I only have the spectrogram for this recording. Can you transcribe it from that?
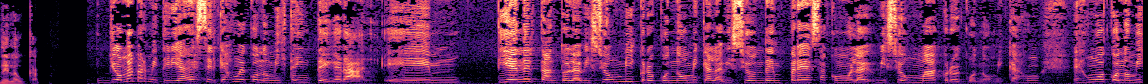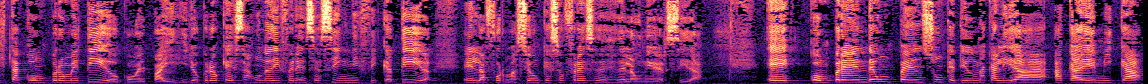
de la UCAP yo me permitiría decir que es un economista integral. Em, tiene tanto la visión microeconómica, la visión de empresa, como la visión macroeconómica. Es un, es un economista comprometido con el país y yo creo que esa es una diferencia significativa en la formación que se ofrece desde la universidad. Eh, comprende un pensum que tiene una calidad académica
